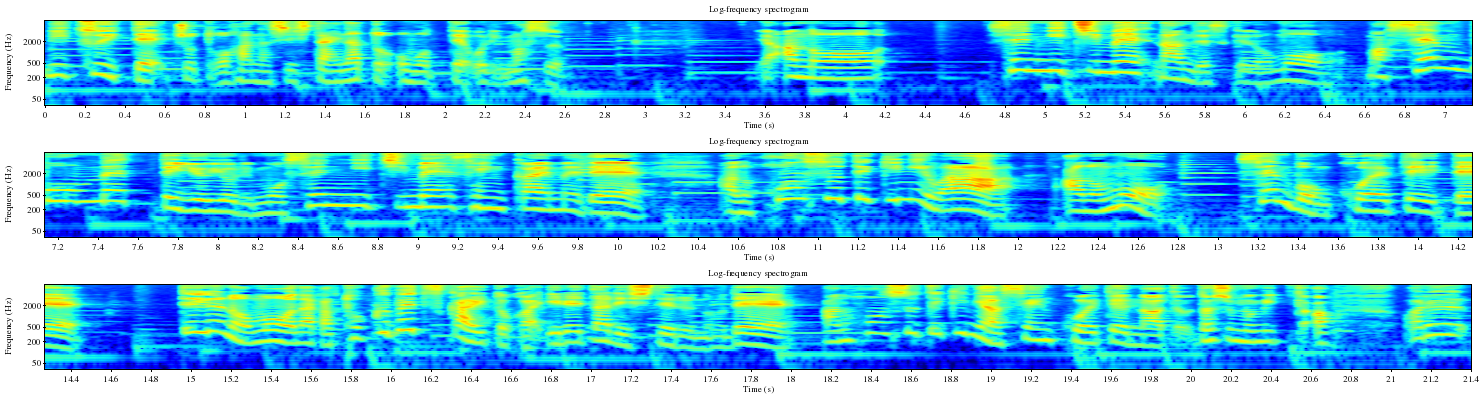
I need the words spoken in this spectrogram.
についてちょっとお話ししたいなと思っております。いや、あの、1000日目なんですけども、まあ、1000本目っていうよりも1000日目、1000回目で、あの、本数的には、あの、もう1000本超えていて、っていうのも、なんか特別会とか入れたりしてるので、あの、本数的には1000超えてんなって私も見て、あ、あれ、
